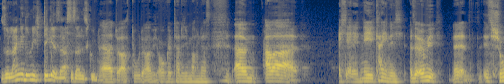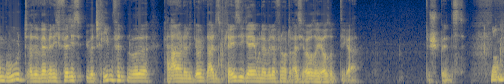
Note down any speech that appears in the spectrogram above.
Solange du nicht Digge sagst, ist alles gut. Ja, du, ach du, da habe ich Onkel, Tante, die machen das. Ähm, aber. Ich, äh, nee, kann ich nicht. Also irgendwie. Ne, ist schon gut. Also wenn ich, wenn ich es übertrieben finden würde, keine Ahnung, da liegt irgendein altes Playsy-Game und der will dafür noch 30 Euro, sag ich auch so, Digga. Du spinnst. Warum?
